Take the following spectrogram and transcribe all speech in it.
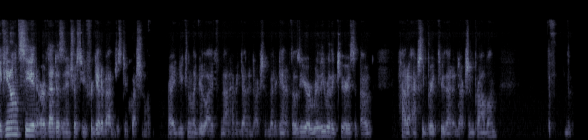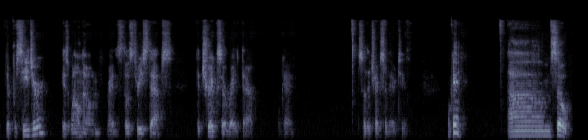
if you don't see it or if that doesn't interest you, forget about it, just do question one, right? You can live your life not having done induction. But again, if those of you are really, really curious about how to actually break through that induction problem, the, the, the procedure is well known, right? It's those three steps. The tricks are right there, okay? So the tricks are there too. Okay. Um, so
